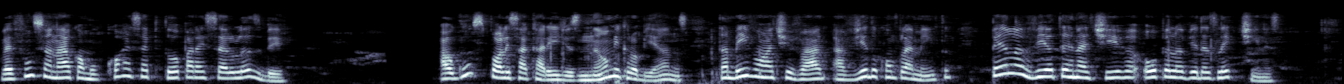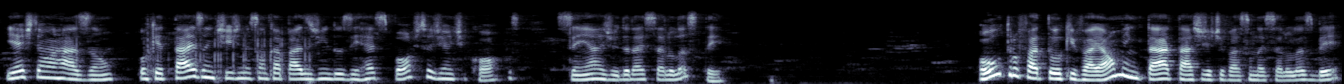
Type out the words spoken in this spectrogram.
vai funcionar como correceptor para as células B. Alguns polissacarídeos não microbianos também vão ativar a via do complemento pela via alternativa ou pela via das lectinas. E esta é uma razão porque tais antígenos são capazes de induzir respostas de anticorpos sem a ajuda das células T. Outro fator que vai aumentar a taxa de ativação das células B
